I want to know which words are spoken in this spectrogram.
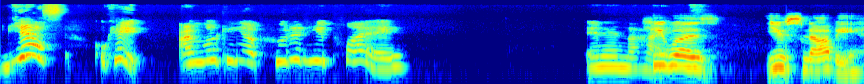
Yes. Okay. I'm looking up who did he play in In the Heights. He was Usnavi.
